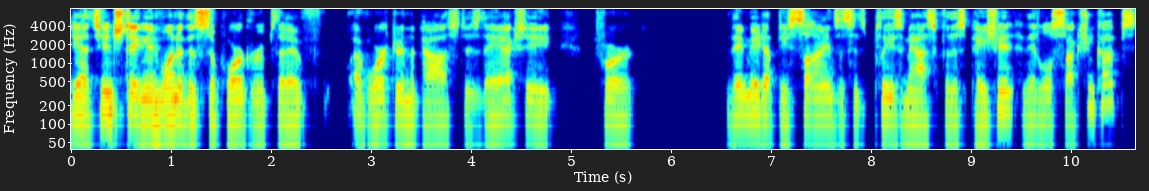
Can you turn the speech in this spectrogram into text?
Yeah, it's interesting. In one of the support groups that I've I've worked in the past, is they actually for they made up these signs that says "Please mask for this patient," and they had little suction cups,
